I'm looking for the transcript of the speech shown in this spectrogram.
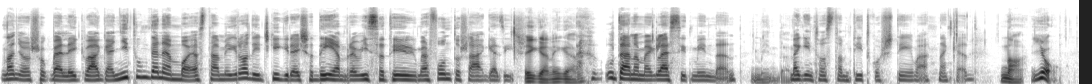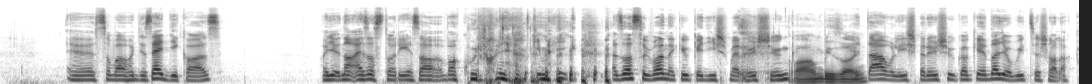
Nagyon sok mellékvágány nyitunk, de nem baj, aztán még Radics Gigire és a DM-re visszatérünk, mert fontos ág ez is. Igen, igen, Utána meg lesz itt minden. minden. Megint hoztam titkos témát neked. Na, jó. Szóval, hogy az egyik az, hogy na ez a sztori, ez a vakurva anyád kimelyik, ez az, hogy van nekünk egy ismerősünk, Van bizony. egy távoli ismerősünk, aki egy nagyon vicces alak.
